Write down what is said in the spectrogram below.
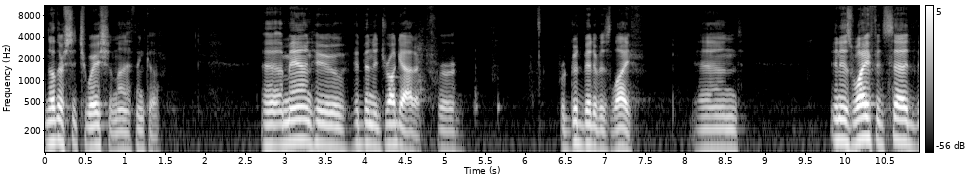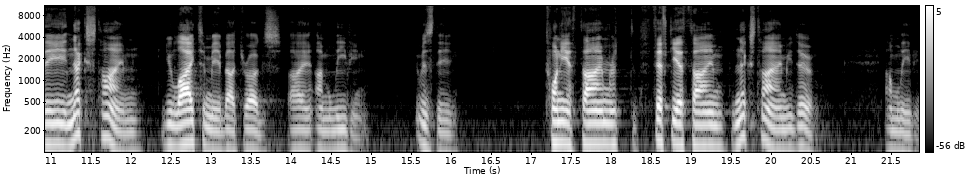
another situation that I think of a man who had been a drug addict for, for a good bit of his life. And, and his wife had said, The next time you lie to me about drugs, I, I'm leaving. It was the 20th time or 50th time. The next time you do, I'm leaving.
